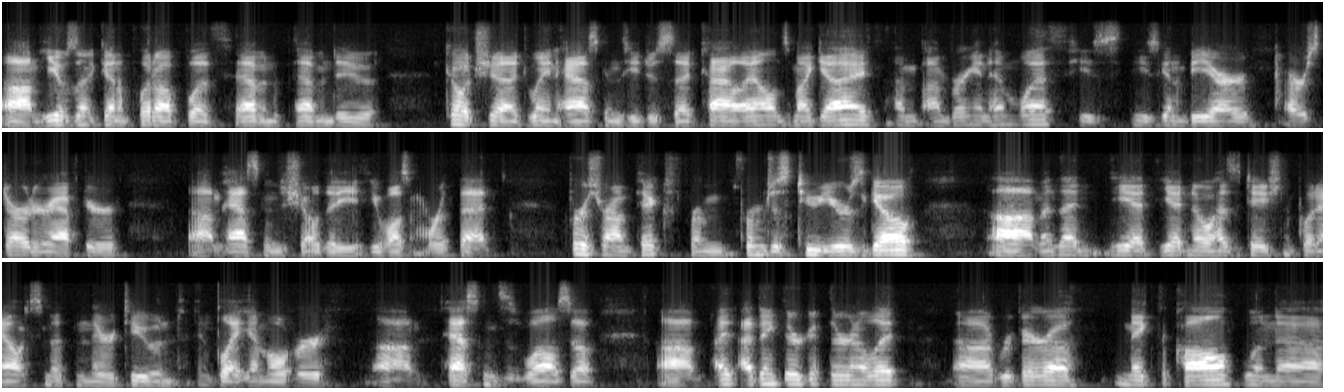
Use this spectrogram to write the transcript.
um, he wasn't going to put up with having having to coach uh, Dwayne Haskins. He just said, "Kyle Allen's my guy. I'm, I'm bringing him with. He's he's going to be our our starter after um, Haskins showed that he, he wasn't worth that first round pick from from just two years ago." Um, and then he had he had no hesitation to put Alex Smith in there too and, and play him over um, Haskins as well. So um, I, I think they're they're going to let uh, Rivera make the call when uh,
